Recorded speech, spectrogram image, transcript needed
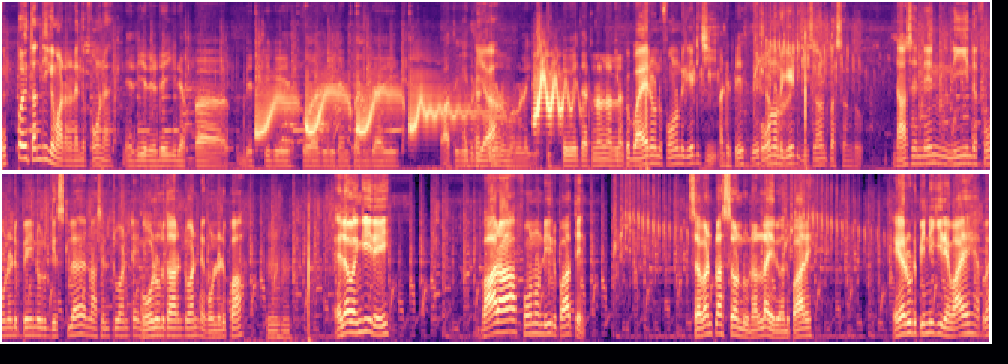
முப்பது தந்திக்க மாட்டேன்டா இந்த ஃபோனை. நிறைய ரெடி போகிறதுக்கு டைம் பண்ணி பார்த்துக்கிட்டு அப்படியா? இப்போவே தட்டினாலும் நல்லா இப்போ பயர் ஒன்று ஃபோனோட கேட்டுச்சு. அப்படி பேசி பேசி ஃபோனோட கேட்டுச்சு செவன் ப்ளஸ் ஒன்று நான் சொன்னேன் நீ இந்த ஃபோன் எடுப்பேன்னு ஒரு கெஸ்ட்டில் நான் செல்லிட்டு வந்துட்டேன். கோல் ஒன்று தாரன்ட்டு வந்துட்டேன் கோல் எடுப்பா. ம் ஹலோ எங்கீரே வாரா ஃபோன் ஒன்று இரு பார்த்தேன். செவன் ப்ளஸ் உண்டு நல்லா இரு வந்து பாரு. எங்க ரூட்டு பின்னிக்கிறேன் வாயே அப்போ.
